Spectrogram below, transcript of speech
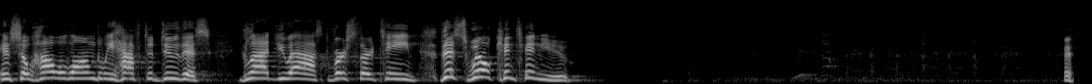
And so, how long do we have to do this? Glad you asked. Verse 13 this will continue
